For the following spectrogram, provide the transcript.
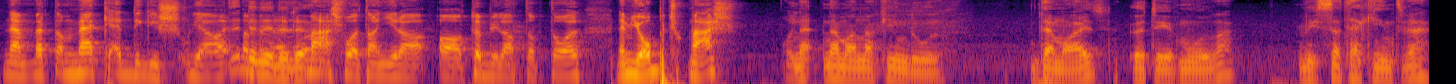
Nem, mert a Mac eddig is ugye a, De- de- de- de- más volt annyira a többi laptoptól. Nem jobb, csak más. Hogy- Ne, nem annak indul. De majd, öt év múlva, visszatekintve,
